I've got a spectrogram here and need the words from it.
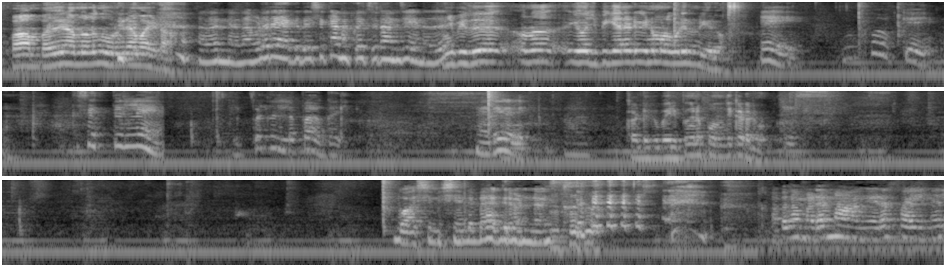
അപ്പൊ അമ്പത് ഗ്രാം നൂറ് ഗ്രാം ആയിട്ടാ. അതന്നെ. നമ്മളൊരു ഏകദേശം കണക്ക് വെച്ചിട്ടാണ് ചെയ്യണത്. ഇനിയിപ്പോ ഇത് ഒന്ന് യോജിപ്പിക്കാനായിട്ട് വീണ്ടും മുളക് പൊടി ഇടേണ്ടി വരുമോ? ഏയ് ഓക്കെ. സെറ്റ് അല്ലേ ഇപ്പൊ നല്ല പാകായി. അടിപൊളി. കടുക് പരിപ്പ് ഇങ്ങനെ പൊന്തി കിടക്കണം. വാഷിംഗ് മെഷീന്റെ ബാക്ക്ഗ്രൗണ്ട് നോയ്സ് അപ്പൊ നമ്മുടെ മാങ്ങയുടെ ഫൈനൽ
